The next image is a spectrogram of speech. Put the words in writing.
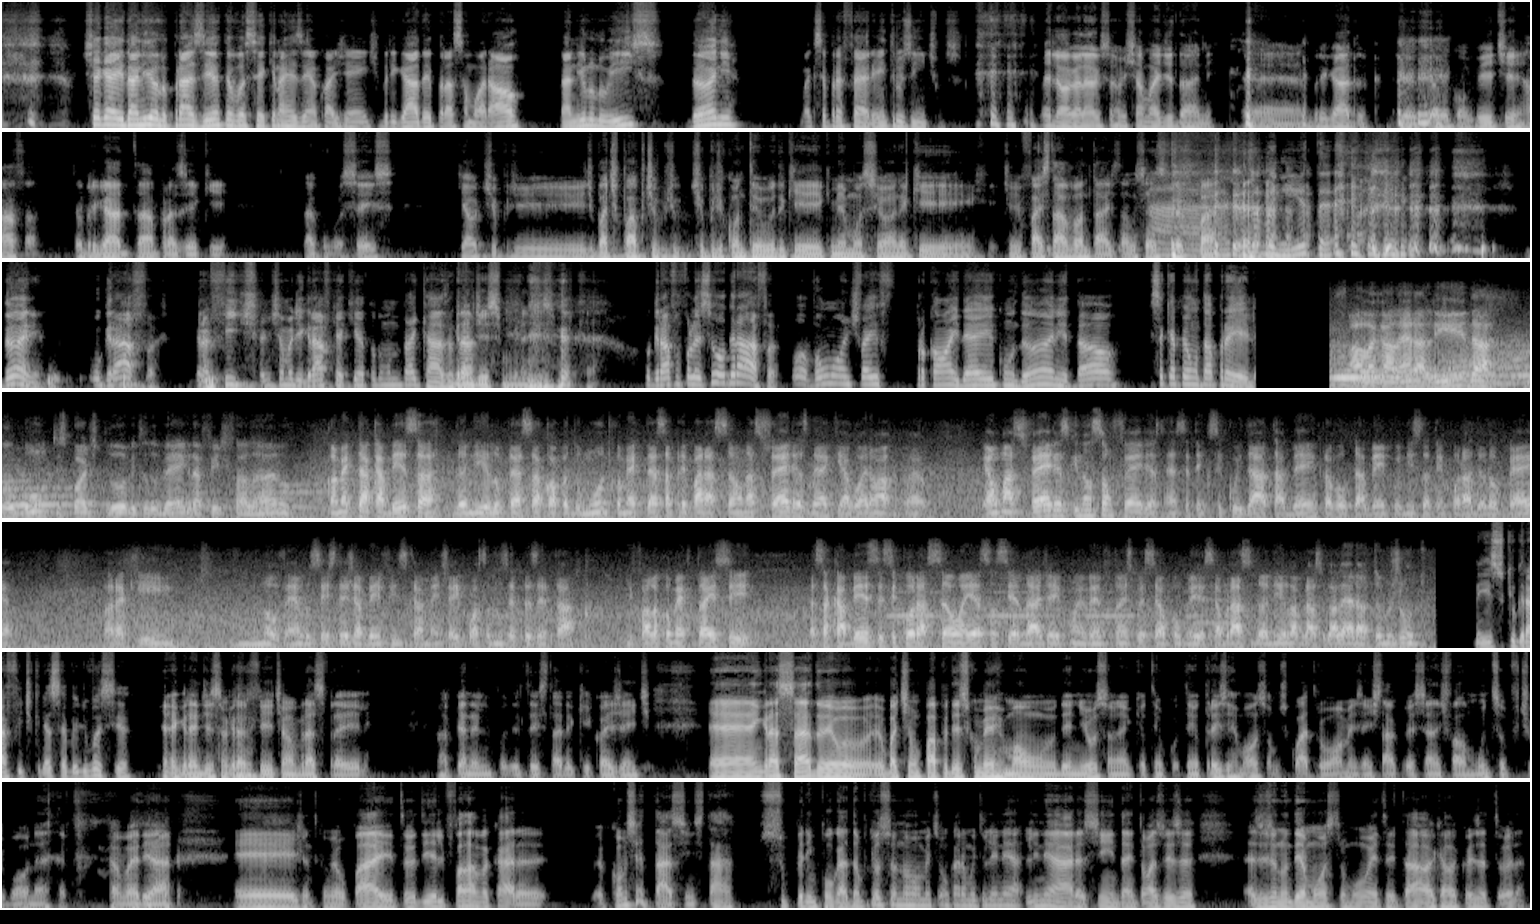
Chega aí, Danilo, prazer ter você aqui na resenha com a gente, obrigado aí pela essa moral. Danilo Luiz, Dani, como é que você prefere? Entre os íntimos. Melhor, galera, só me chamar de Dani. É, obrigado Diego, pelo convite. Rafa, muito obrigado, tá? Um prazer aqui estar com vocês. Que é o tipo de, de bate-papo, tipo de, tipo de conteúdo que, que me emociona, que, que me faz estar à vontade, então não sei ah, se preocupar. Coisa bonita. Dani, o Grafa, grafite, a gente chama de gráfico que aqui é todo mundo tá em casa. Tá? Grandíssimo, tá? grandíssimo. o Grafa falou assim: Ô Grafa, pô, vamos, a gente vai trocar uma ideia aí com o Dani e tal. O que você quer perguntar para ele? Fala galera linda do Ubuntu Esporte Clube, tudo bem? Grafite falando. Como é que tá a cabeça, Danilo, para essa Copa do Mundo? Como é que tá essa preparação nas férias, né? Que agora é, uma, é, umas férias que não são férias, né? Você tem que se cuidar, tá bem, para voltar bem para o início da temporada europeia, para que em novembro você esteja bem fisicamente aí, possa nos representar. Me fala como é que tá esse essa cabeça, esse coração aí, essa ansiedade aí para um evento tão especial como esse. Abraço Danilo, abraço galera, tamo junto. É isso que o Grafite queria saber de você. É grandíssimo Grafite, um abraço para ele. Uma pena ele não poder ter estado aqui com a gente. É engraçado, eu, eu bati um papo desse com meu irmão, o Denilson, né? Que eu tenho, tenho três irmãos, somos quatro homens, a gente estava conversando, a gente fala muito sobre futebol, né? para variar, é, junto com meu pai e tudo, e ele falava, cara, como você tá, assim, você tá super empolgadão, porque eu sou normalmente sou um cara muito linear, linear assim, tá? então às vezes, às vezes eu não demonstro muito e tal, aquela coisa toda.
